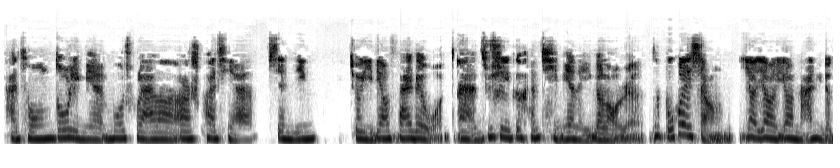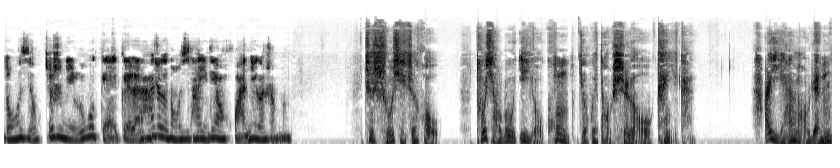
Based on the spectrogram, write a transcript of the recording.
还从兜里面摸出来了二十块钱现金。就一定要塞给我，哎，就是一个很体面的一个老人，他不会想要要要拿你的东西，就是你如果给给了他这个东西，他一定要还你个什么。这熟悉之后，涂小璐一有空就会到十楼看一看，而以安老人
